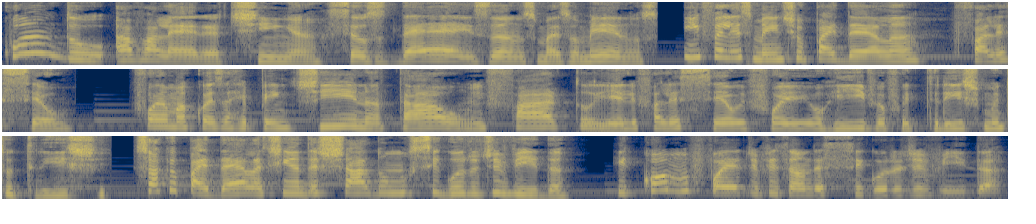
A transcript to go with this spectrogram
Quando a Valéria tinha seus 10 anos mais ou menos, infelizmente o pai dela faleceu. Foi uma coisa repentina, tal, um infarto, e ele faleceu e foi horrível, foi triste, muito triste. Só que o pai dela tinha deixado um seguro de vida. E como foi a divisão desse seguro de vida?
